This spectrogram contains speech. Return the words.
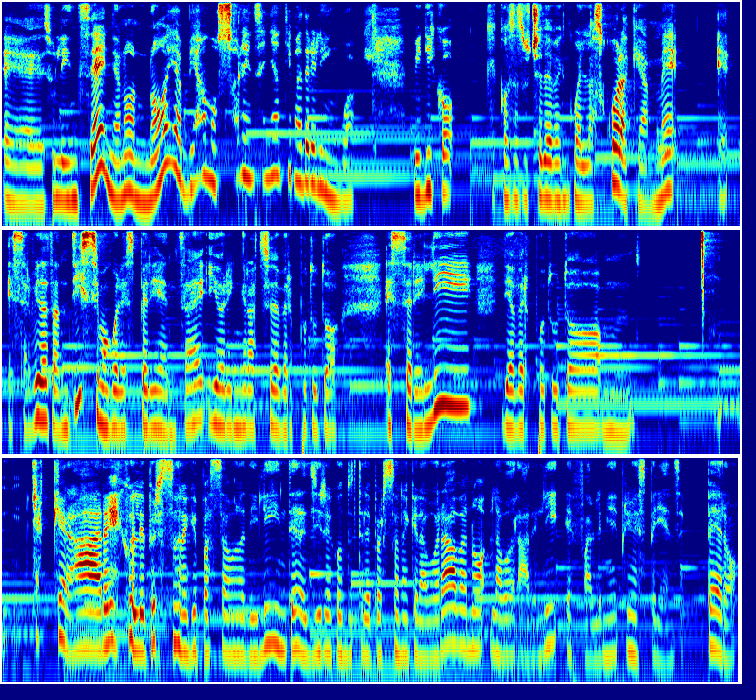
eh, sulle insegne, no? Noi abbiamo solo insegnanti madrelingua. Vi dico che cosa succedeva in quella scuola che a me è, è servita tantissimo quell'esperienza. Eh? Io ringrazio di aver potuto essere lì, di aver potuto mh, chiacchierare con le persone che passavano di lì, interagire con tutte le persone che lavoravano, lavorare lì e fare le mie prime esperienze. Però,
